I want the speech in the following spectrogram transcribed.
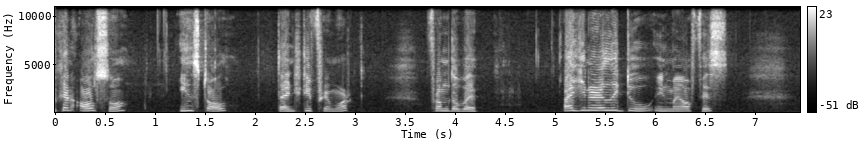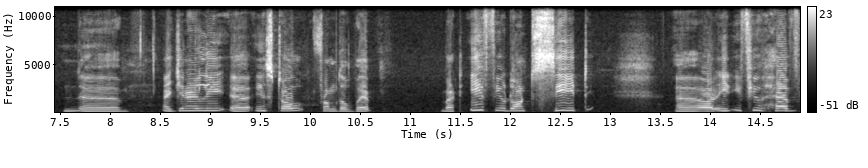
you can also install the entity framework from the web. I generally do in my office. Uh, I generally uh, install from the web but if you don't see it uh, or if you have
